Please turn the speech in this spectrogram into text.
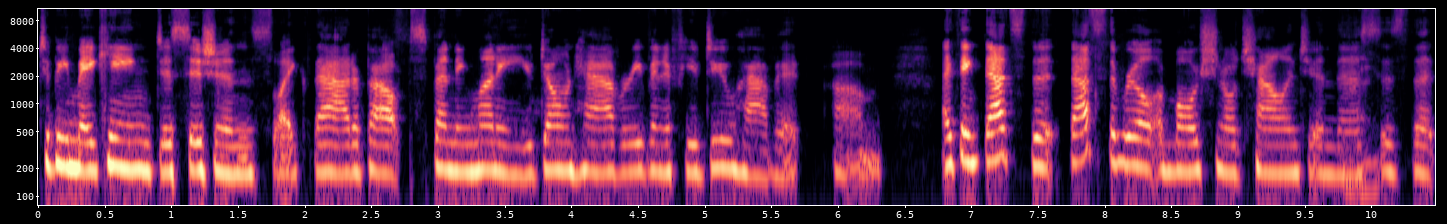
to be making decisions like that about spending money you don't have, or even if you do have it. Um, I think that's the that's the real emotional challenge in this is that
